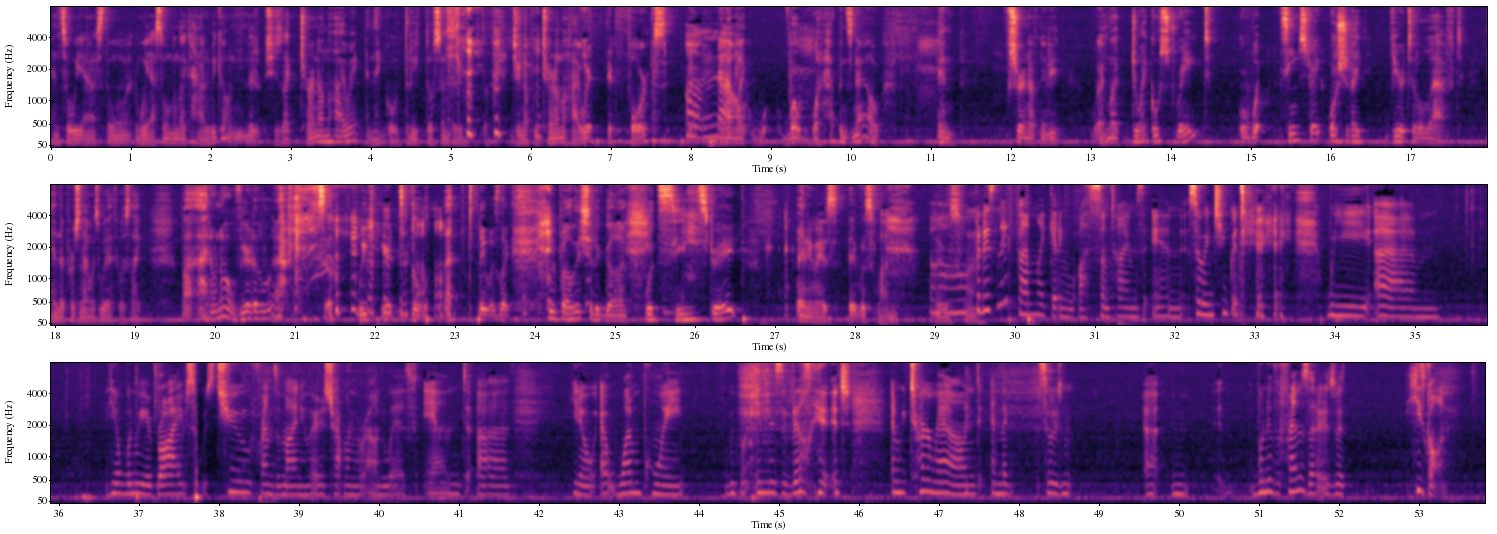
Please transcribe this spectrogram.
And so we asked the woman, we asked the woman, like, how do we go? And she's like, turn on the highway and then go dritto, sempre dritto. And sure enough, we turn on the highway, it forks. Oh, no! And I'm like, well, what happens now? And sure enough, Nidhi, I'm like, do I go straight or what seems straight or should I veer to the left? And the person I was with was like, well, I don't know, veer to the left. so we veered to the left. And it was like, we probably should have gone what seemed straight. Anyways, it was fun. It was fun. But isn't it fun, like getting lost sometimes in? So in Cinque Terre, we, um, you know, when we arrived, so it was two friends of mine who I was traveling around with, and uh, you know, at one point we were in this village, and we turn around, and the so it was uh, one of the friends that I was with, he's gone.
